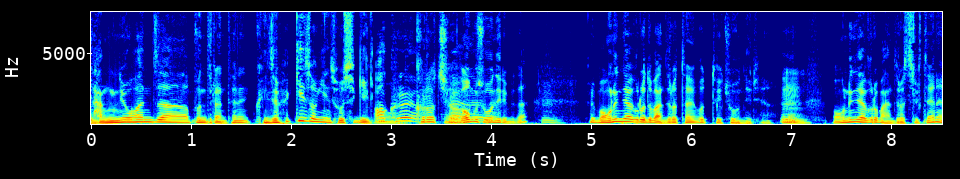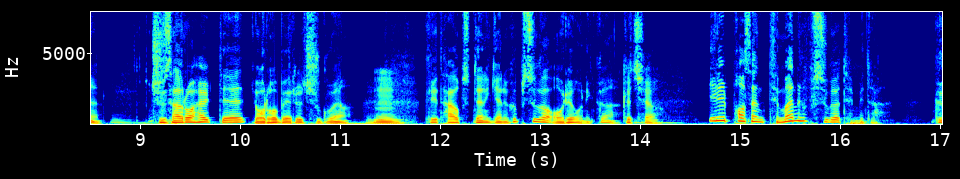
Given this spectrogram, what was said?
당뇨 환자분들한테는 굉장히 획기적인 소식이고 아, 그래요? 그렇죠. 네, 너무 네, 좋은 네. 일입니다. 음. 그리고 먹는 약으로도 만들었다는 것도 되게 좋은 일이에요. 음. 먹는 약으로 만들었을 때는 주사로 할 때 여러 배를 주고요. 음. 그게 다 흡수되는 게 아니라 흡수가 어려우니까 그렇죠. 1%만 흡수가 됩니다. 그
